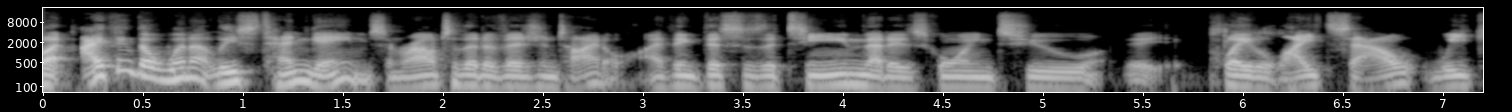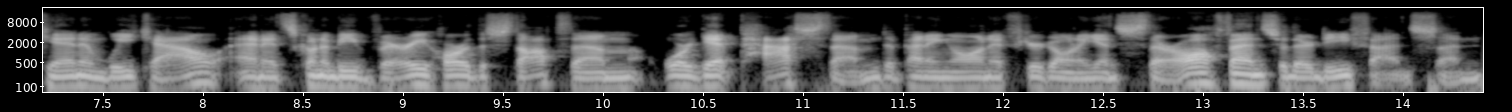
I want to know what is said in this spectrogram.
But I think they'll win at least 10 games and route to the division title. I think this is a team that is going to eh, play lights out week in and week out, and it's going to be very hard to stop them or get past them, depending on if you're going against their offense or their defense. And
